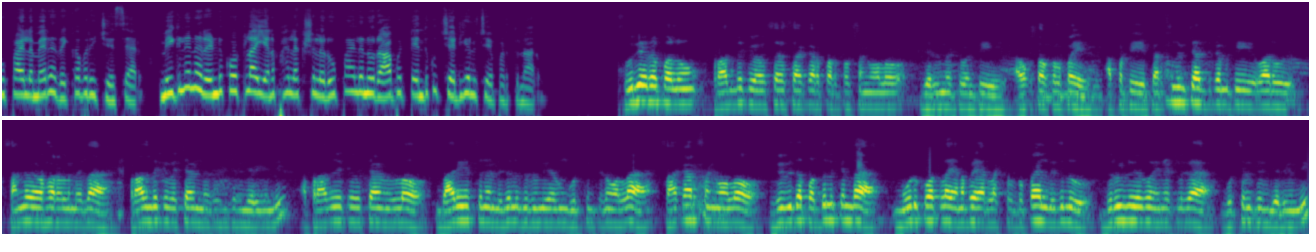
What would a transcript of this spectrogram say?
రూపాయల మేర రికవరీ చేశారు. మిగిలిన రెండు కోట్ల ఎనభై లక్షల రూపాయలను రాబట్టేందుకు చర్యలు చేపడుతున్నారు. సూర్యారావుపాలెం ప్రాథమిక వ్యవసాయ సహకార పరపతి సంఘంలో జరిగినటువంటి అవకతవకలపై అప్పటి పెన్షన్ ఇన్ఛార్జ్ కమిటీ వారు సంఘ వ్యవహారాల మీద ప్రాథమిక విచారణ నిర్వహించడం జరిగింది. ఆ ప్రాథమిక విచారణలో భారీ ఎత్తున నిధుల దుర్వినియోగం గుర్తించడం వల్ల సహకార సంఘంలో వివిధ పద్ధతుల కింద మూడు కోట్ల ఎనభై ఆరు లక్షల రూపాయల నిధులు దుర్వినియోగం అయినట్లుగా గుర్తించడం జరిగింది.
